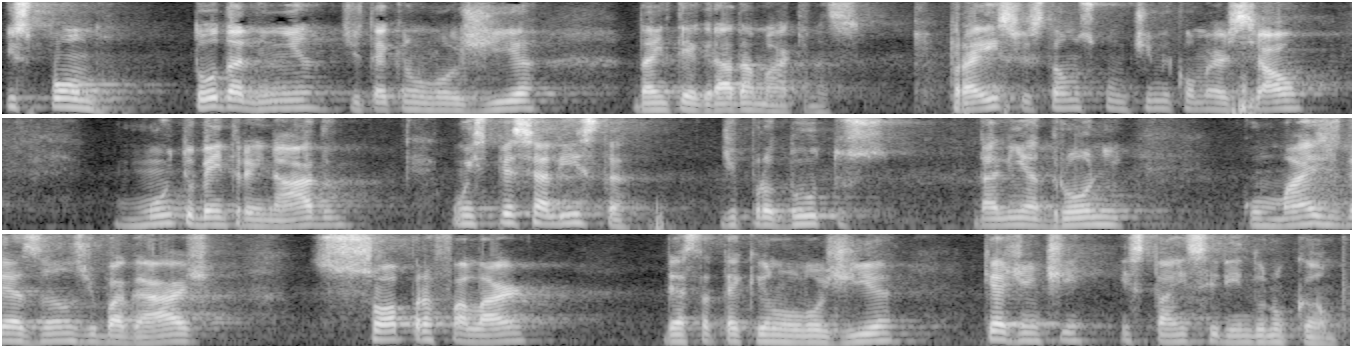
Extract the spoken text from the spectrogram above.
expondo toda a linha de tecnologia da Integrada Máquinas. Para isso, estamos com um time comercial muito bem treinado, um especialista de produtos da linha drone com mais de 10 anos de bagagem, só para falar dessa tecnologia que a gente está inserindo no campo.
